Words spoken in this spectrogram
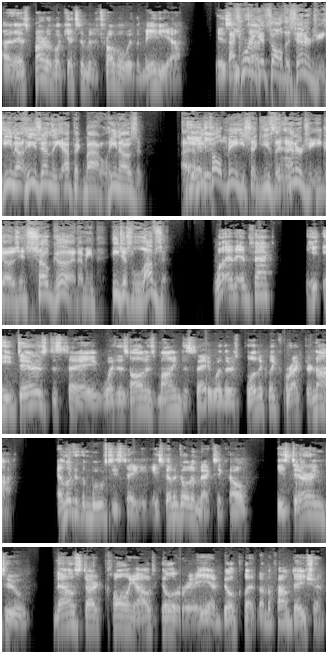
uh, as part of what gets him into trouble with the media is that's he where does, he gets all this energy. He know he's in the epic battle. He knows it. Uh, he, he, told me he said use the energy. He goes, it's so good. I mean, he just loves it. Well, and in fact, he, he dares to say what is on his mind to say, whether it's politically correct or not. And look at the moves he's taking. He's going to go to Mexico. He's daring to now start calling out Hillary and Bill Clinton on the foundation.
